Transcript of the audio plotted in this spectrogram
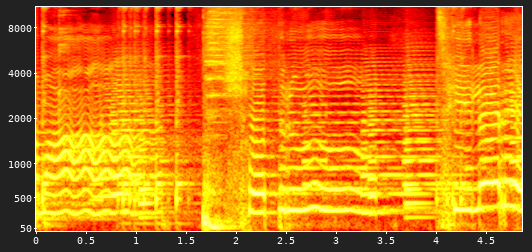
আমার শত্রু ছিল রে।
